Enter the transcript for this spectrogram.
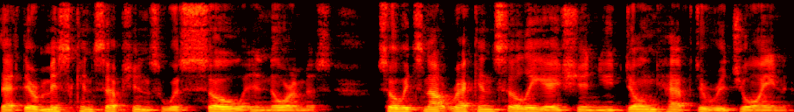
that their misconceptions were so enormous. So it's not reconciliation. You don't have to rejoin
